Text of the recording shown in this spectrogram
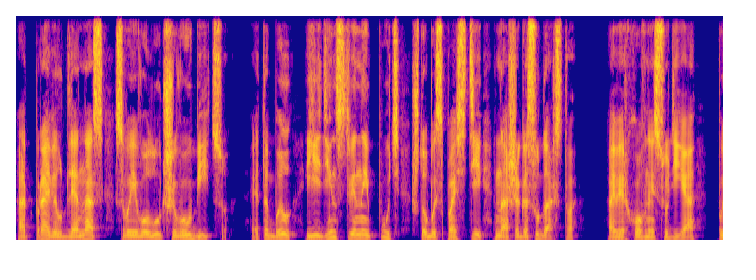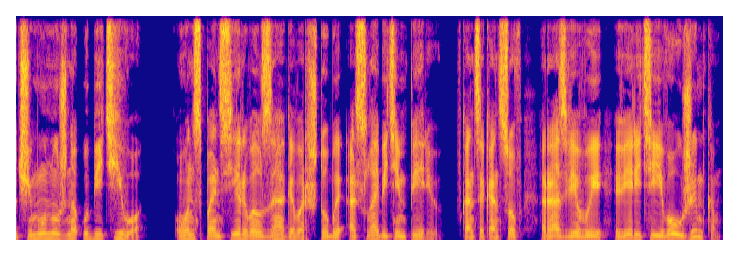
отправил для нас своего лучшего убийцу. Это был единственный путь, чтобы спасти наше государство. А верховный судья, почему нужно убить его? Он спонсировал заговор, чтобы ослабить империю. В конце концов, разве вы верите его ужимкам?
